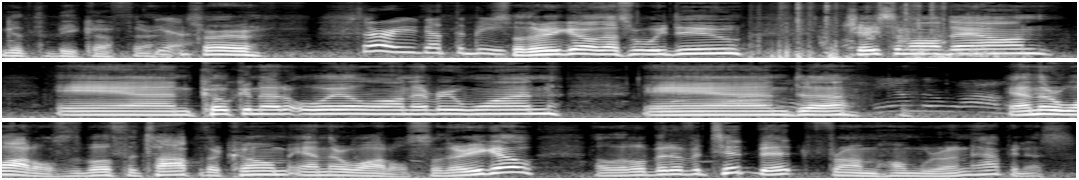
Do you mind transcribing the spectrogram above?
Get the beak off there. Yeah. Sorry. Sorry, you got the beak. So there you go. That's what we do. Chase them all down and coconut oil on everyone and uh, and their wattles, both the top of their comb and their wattles. So there you go. A little bit of a tidbit from Homegrown Happiness.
